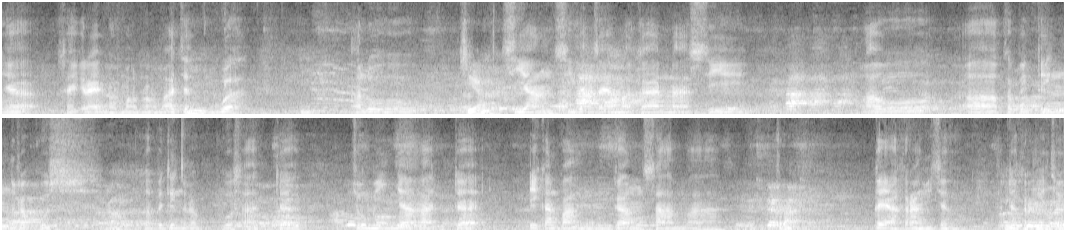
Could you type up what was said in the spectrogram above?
Ya saya kira ya normal-normal aja, hmm. buah. Lalu siang siang siang saya makan nasi lauk uh, kepiting rebus. Kepiting rebus ada cuminya ada ikan panggang sama kerang. Kayak kerang hijau. Ada hmm. kerang hijau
